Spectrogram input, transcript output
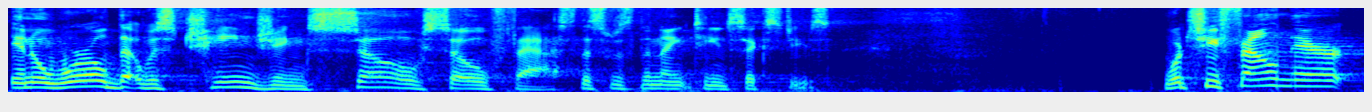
in a world that was changing so, so fast. This was the 1960s. What she found there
